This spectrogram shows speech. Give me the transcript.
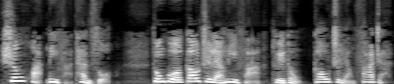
深化立法探索，通过高质量立法推动高质量发展。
